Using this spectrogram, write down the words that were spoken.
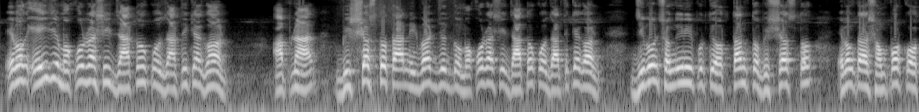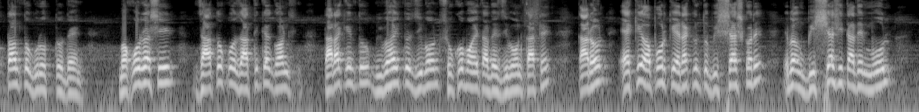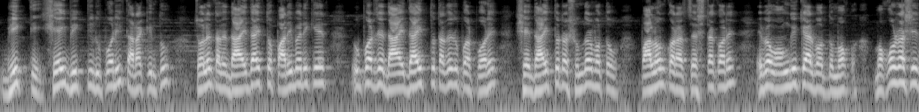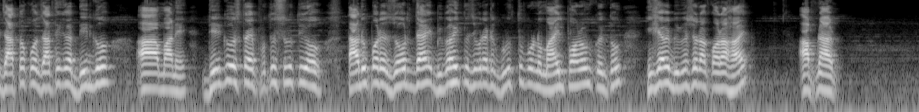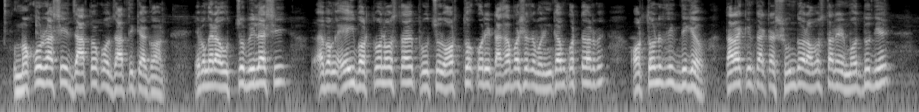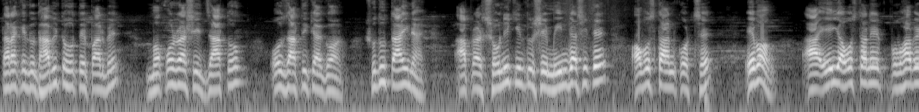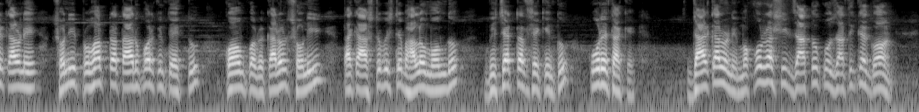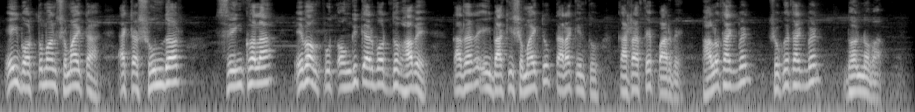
এবং এই যে মকর রাশির জাতক ও জাতিকাগণ, আপনার বিশ্বস্ততা নির্ভরযোগ্য মকর রাশির জাতক ও জাতিকাগণ জীবন সঙ্গিনীর প্রতি অত্যন্ত বিশ্বস্ত এবং তারা সম্পর্ক অত্যন্ত গুরুত্ব দেন। মকর রাশির জাতক ও জাতিকাগণ, তারা কিন্তু বিবাহিত জীবন সুখময় তাদের জীবন কাটে, কারণ একে অপরকে এরা কিন্তু বিশ্বাস করে এবং বিশ্বাসই তাদের মূল ভিত্তি। সেই ভিত্তির উপরই তারা কিন্তু চলেন, তাদের দায় দায়িত্ব পারিবারিকের উপর যে দায় দায়িত্ব তাদের উপর পড়ে সেই দায়িত্বটা সুন্দর মতো পালন করার চেষ্টা করে। এবং অঙ্গীকারবদ্ধ। মক- মকর রাশির জাতক ও জাতিকা দীর্ঘ মানে দীর্ঘস্থায়ী প্রতিশ্রুতি ও তার উপরে জোর দেয়। বিবাহিত জীবনে একটা গুরুত্বপূর্ণ মাইল ফলন কিন্তু হিসাবে বিবেচনা করা হয়। আপনার মকর রাশির জাতক ও জাতিকাগণ এবং এরা উচ্চবিলাসী এবং এই বর্তমান অবস্থায় প্রচুর অর্থ করে টাকা পয়সা যেমন ইনকাম করতে পারবে, অর্থনৈতিক দিকেও তারা কিন্তু একটা সুন্দর অবস্থানের মধ্য দিয়ে তারা কিন্তু ধাবিত হতে পারবে মকর রাশির জাতক ও জাতিকাগণ। শুধু তাই নয়, আপনার শনি কিন্তু সে মীন রাশিতে অবস্থান করছে এবং এই অবস্থানের প্রভাবের কারণে শনির প্রভাবটা তার উপর কিন্তু একটু কম করবে। কারণ শনি তাকে আষ্টপৃষ্ঠে ভালো, মন্দ বিচারটা সে কিন্তু করে থাকে। যার কারণে মকর রাশির জাতক ও জাতিকাগণ এই বর্তমান সময়টা একটা সুন্দর শৃঙ্খলা এবং অঙ্গীকারবদ্ধভাবে তাদের এই বাকি সময়টুক তারা কিন্তু কাটাতে পারবে। ভালো থাকবেন, সুখে থাকবেন, ধন্যবাদ।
